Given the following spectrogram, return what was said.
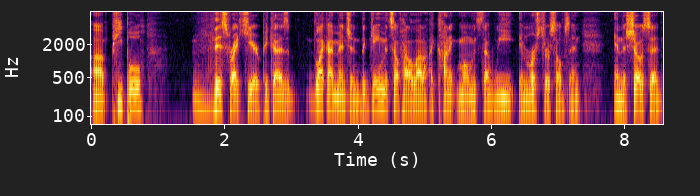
uh, people. This right here, because like I mentioned, the game itself had a lot of iconic moments that we immersed ourselves in, and the show said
